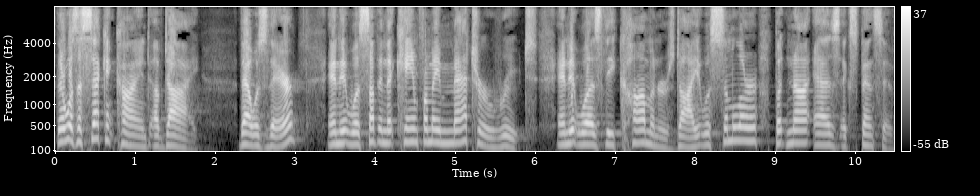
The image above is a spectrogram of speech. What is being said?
There was a second kind of dye that was there, and it was something that came from a madder root, and it was the commoner's dye. It was similar, but not as expensive.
